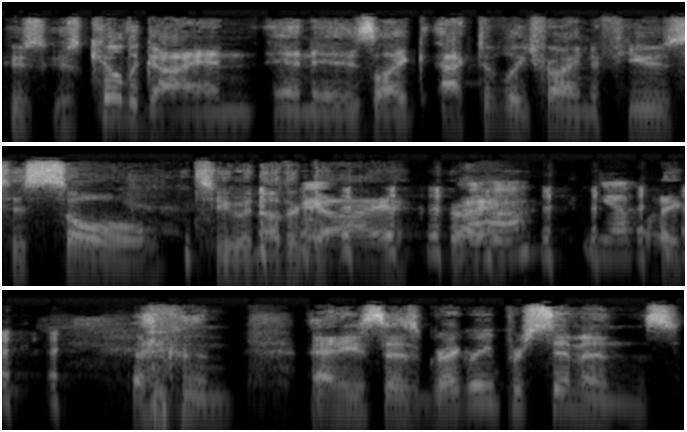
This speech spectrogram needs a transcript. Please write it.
who's who's killed a guy and and is like actively trying to fuse his soul to another guy, right? Uh-huh. Yep. Like, and, and he says, Gregory Persimmons,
